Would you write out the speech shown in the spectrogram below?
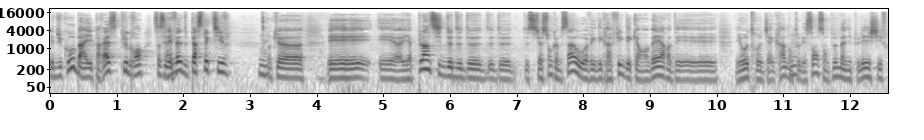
et du coup, bah, ils paraissent plus grands. Ça, c'est Ouais. l'effet de perspective. Ouais. Donc, euh, et euh, il y a plein de, sites de, de, de, de, de- de situations comme ça où, avec des graphiques, des camemberts des, et autres diagrammes dans Mm. tous les sens, on peut manipuler les chiffres,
